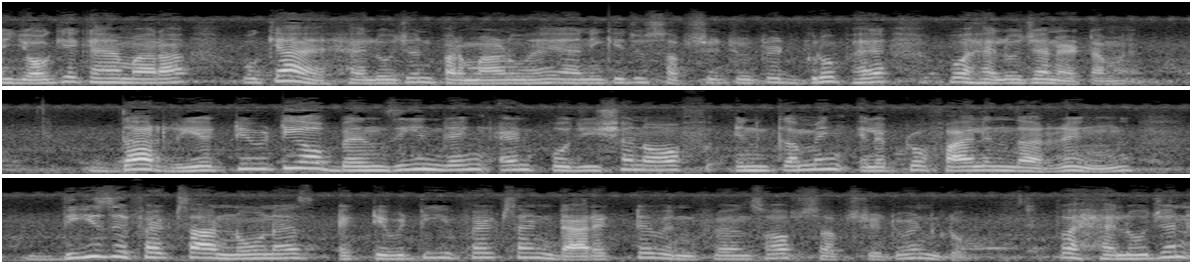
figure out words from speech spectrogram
यौगिक है हमारा, वो क्या है? हेलोजन परमाणु है, यानी कि जो सब्सटीट्यूटेड ग्रुप है, वो हेलोजन एटम है। The reactivity of benzene ring and position of incoming electrophile in the ring these effects are known as activity effects and directive influence of substituent group तो हेलोजन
